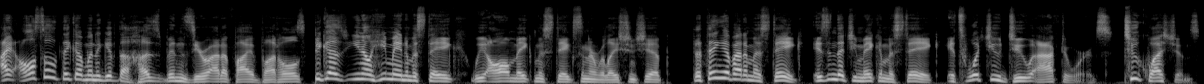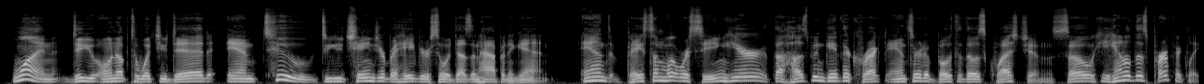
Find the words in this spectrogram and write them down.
I also think I'm going to give the husband 0 out of 5 buttholes because, you know, he made a mistake. We all make mistakes in a relationship. The thing about a mistake isn't that you make a mistake, it's what you do afterwards. Two questions. One, do you own up to what you did? And two, do you change your behavior so it doesn't happen again? And based on what we're seeing here, the husband gave the correct answer to both of those questions, so he handled this perfectly.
